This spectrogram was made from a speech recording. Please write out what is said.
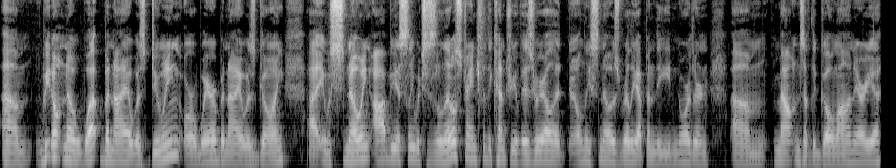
Um, we don't know what Benaiah was doing or where Benaiah was going. Uh, it was snowing, obviously, which is a little strange for the country of Israel. It only snows really up in the northern um, mountains of the Golan area.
